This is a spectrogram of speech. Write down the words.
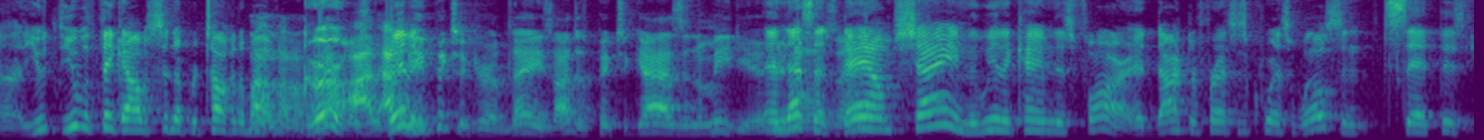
Uh, you you would think I was sitting up here talking about no, no, girls. No, I, I didn't picture girl days. I just picture guys in the media. And that's a damn shame that we didn't came this far. And Dr. Frances Cress Welsing said this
